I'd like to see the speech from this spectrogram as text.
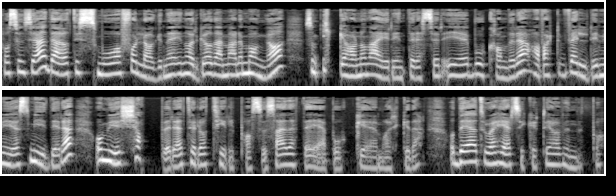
på, syns jeg, det er at de små forlagene i Norge, og dermed er det mange av, som ikke har noen eierinteresser i bokhandlere, har vært veldig mye smidigere og mye kjappere til å tilpasse seg dette e-bokmarkedet. Og det tror jeg helt sikkert de har vunnet på.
